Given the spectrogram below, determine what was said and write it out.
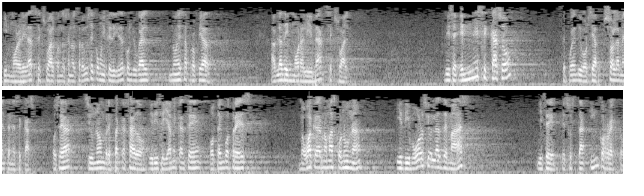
inmoralidad sexual, cuando se nos traduce como infidelidad conyugal, no es apropiado habla de inmoralidad sexual. Dice, en ese caso se pueden divorciar solamente en ese caso. O sea, si un hombre está casado y dice, ya me cansé o tengo tres, me voy a quedar nomás con una y divorcio las demás, dice, eso está incorrecto.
